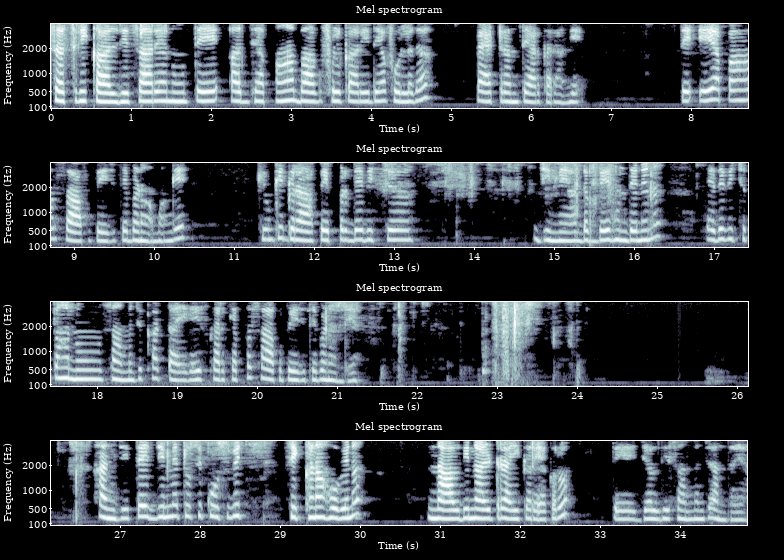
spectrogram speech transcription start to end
ਸਤਿ ਸ੍ਰੀ ਅਕਾਲ ਜੀ ਸਾਰਿਆਂ ਨੂੰ ਤੇ ਅੱਜ ਆਪਾਂ ਬਾਗ ਫੁਲਕਾਰੀ ਦੇ ਫੁੱਲ ਦਾ ਪੈਟਰਨ ਤਿਆਰ ਕਰਾਂਗੇ। ਤੇ ਇਹ ਆਪਾਂ ਸਾਫ਼ ਪੇਜ ਤੇ ਬਣਾਵਾਂਗੇ ਕਿਉਂਕਿ ਗਰਾਫ ਪੇਪਰ ਦੇ ਵਿੱਚ ਜਿਵੇਂ ਆ ਡੱਬੇ ਹੁੰਦੇ ਨੇ ਨਾ, ਇਹਦੇ ਵਿੱਚ ਤੁਹਾਨੂੰ ਸਮਝ ਘੱਟ ਆਏਗਾ, ਇਸ ਕਰਕੇ ਆਪਾਂ ਸਾਫ਼ ਪੇਜ ਤੇ ਬਣਾਉਂਦੇ ਆ ਹਾਂਜੀ, ਤੇ ਜਿਵੇਂ ਤੁਸੀਂ ਕੁਝ ਵੀ ਸਿੱਖਣਾ ਹੋਵੇ ਨਾ, ਨਾਲ ਦੀ ਨਾਲ ਟਰਾਈ ਕਰਿਆ ਕਰੋ ਤੇ ਜਲਦੀ ਸਮਝ ਆਉਂਦਾ ਆ।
